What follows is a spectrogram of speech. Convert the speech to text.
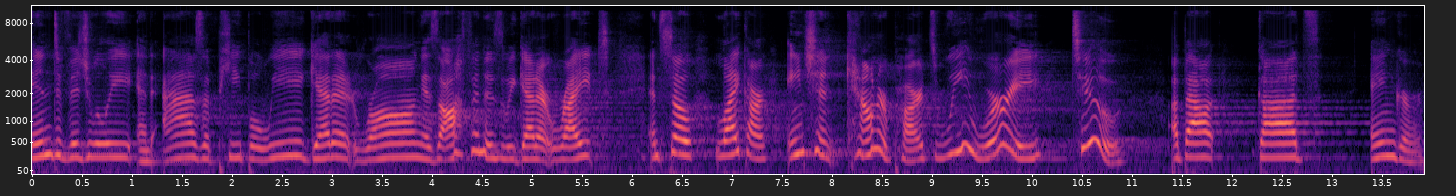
Individually and as a people, we get it wrong as often as we get it right. And so, like our ancient counterparts, we worry too about God's anger.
